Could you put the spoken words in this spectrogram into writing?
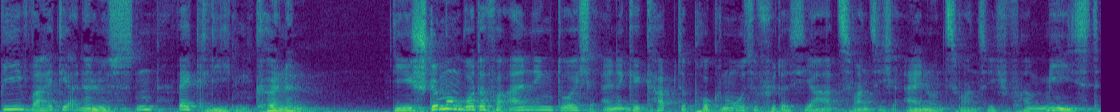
wie weit die Analysten wegliegen können. Die Stimmung wurde vor allen Dingen durch eine gekappte Prognose für das Jahr 2021 vermiest.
